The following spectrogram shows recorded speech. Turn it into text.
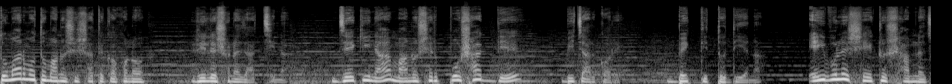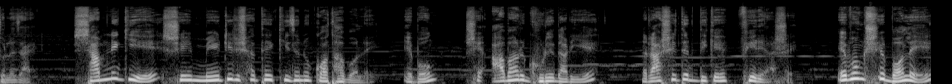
তোমার মতো মানুষের সাথে কখনো রিলেশনে যাচ্ছি না। যে কিনা মানুষের পোশাক দিয়ে বিচার করে, ব্যক্তিত্ব দিয়ে না। এই বলে সে একটু সামনে চলে যায়। সামনে গিয়ে সে মেয়েটির সাথে কি যেন কথা বলে এবং সে আবার ঘুরে দাঁড়িয়ে রাশিদের দিকে ফিরে আসে এবং সে বলে,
